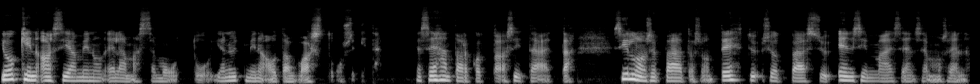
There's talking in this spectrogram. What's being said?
Jokin asia minun elämässä muuttuu ja nyt minä otan vastuun siitä. Ja sehän tarkoittaa sitä, että silloin se päätös on tehty, sä oot päässyt ensimmäisen semmoisen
